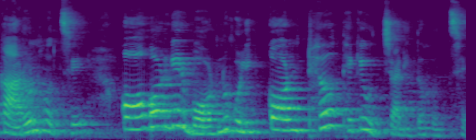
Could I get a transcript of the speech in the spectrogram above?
কারণ হচ্ছে ক বর্গের বর্ণগুলি কণ্ঠেও থেকে উচ্চারিত হচ্ছে।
